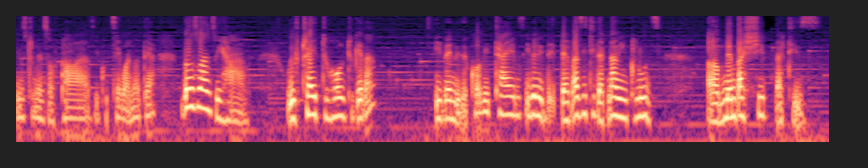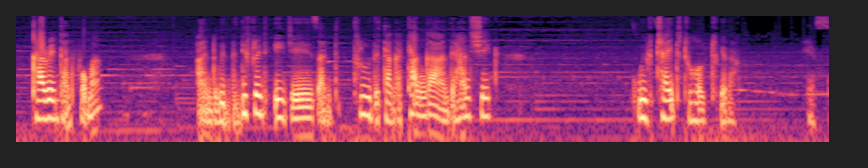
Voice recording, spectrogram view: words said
instruments of power, as you could say, were not there. Those ones we have. We've tried to hold together, even with the COVID times, even with the diversity that now includes uh, membership that is current and former and with the different ages and through the tanga tanga and the handshake, we've tried to hold together. Yes.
